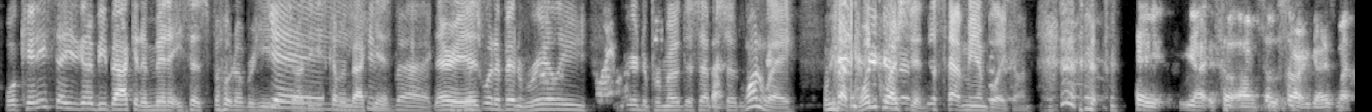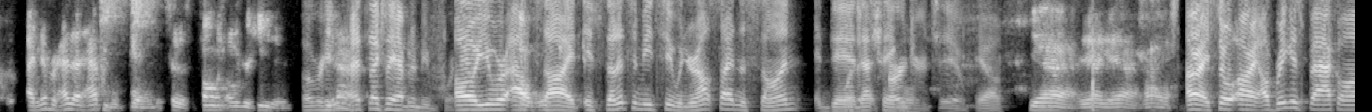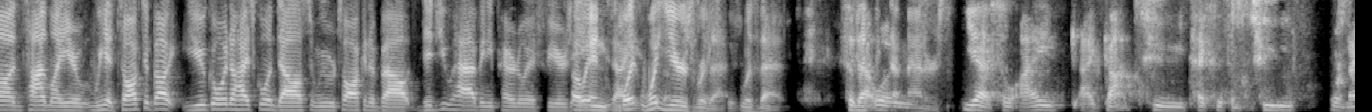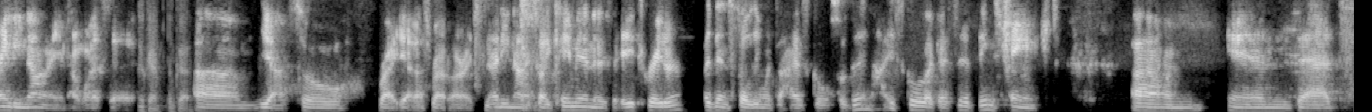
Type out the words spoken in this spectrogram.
Well, Kenny said he's going to be back in a minute. He says phone overheated, so I think he's coming back Kenny's in. Back. There he this is. This would have been really weird to promote this episode one way. We had one question. Just have me and Blake on. Hey, yeah. So I'm so sorry, guys. My I never had that happen before. It says phone overheated. Overheated. Yeah. That's actually happened to me before. Oh, you were oh, outside. It's done it to me too. When you're outside in the sun, or Dan, the that thing. will- charger too. yeah. Yeah, yeah, yeah. Wow. All right. So, all right, I'll bring us back on timeline here. We had talked about you going to high school in Dallas, and we were talking about did you have any paranoid fears? Oh, and what what stuff? years were that? Was that? So Because that was that matters. Yeah. So I I got to Texas in two or ninety nine. I want to say. Okay. Okay. Um, yeah. So right. Yeah, that's right. All right. Ninety nine. So I came in as an eighth grader, and then slowly went to high school. So then high school, like I said, things changed, um, and that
